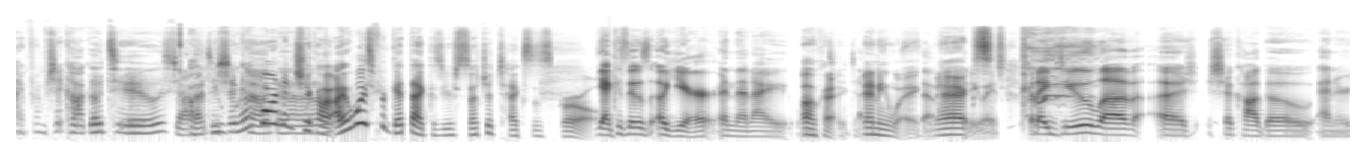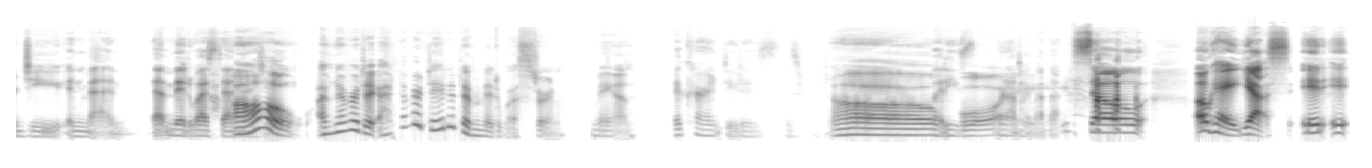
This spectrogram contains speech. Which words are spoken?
I'm from Chicago too. Shout Oh, to you Chicago. were born in Chicago. I always forget that because you're such a Texas girl. yeah, because it was a year and then I. Okay. Texas, Anyway, so next. anyways. But I do love a Chicago energy in men, that Midwest energy. Oh, I've never dated. I've never dated a Midwestern man. The current dude is. is Oh but he's, boy. we're not talking about that. So, okay, yes, it, it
